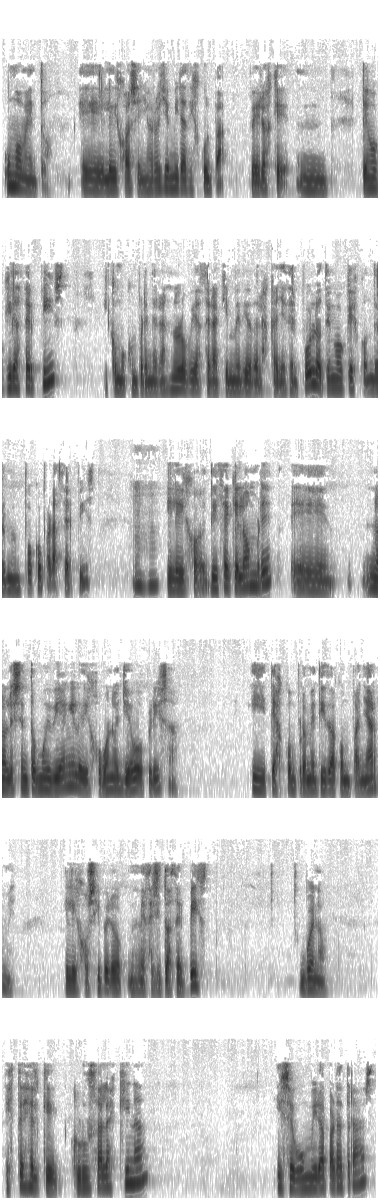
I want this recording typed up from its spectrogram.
un momento, eh, le dijo al señor, oye, mira, disculpa, pero es que mm, tengo que ir a hacer pis y como comprenderás no lo voy a hacer aquí en medio de las calles del pueblo, tengo que esconderme un poco para hacer pis. Y le dijo, dice que el hombre eh, no le sentó muy bien y le dijo, bueno, llevo prisa y te has comprometido a acompañarme. Y le dijo, sí, pero necesito hacer pis. Bueno, este es el que cruza la esquina y según mira para atrás,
